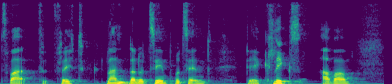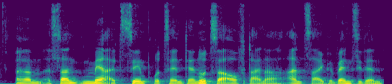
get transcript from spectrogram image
zwar vielleicht landen da nur 10% der Klicks, aber ähm, es landen mehr als 10% der Nutzer auf deiner Anzeige, wenn sie denn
